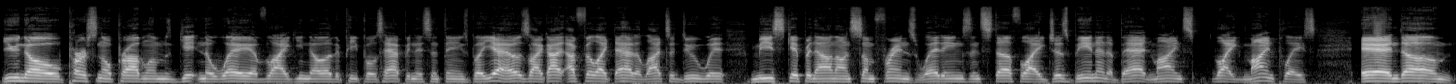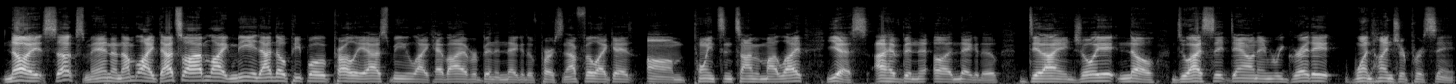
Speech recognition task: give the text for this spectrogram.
you know personal problems get in the way of like you know other people's happiness and things. But yeah, it was like I, I feel like that had a lot to do with me skipping out on some friends' weddings and stuff, like just being in a bad mind like mind place and um, no, it sucks, man. And I'm like, that's why I'm like me. And I know people probably ask me like, have I ever been a negative person? I feel like at um points in time in my life, yes, I have been uh, negative. Did I enjoy it? No. Do I sit down and regret it? 100%.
